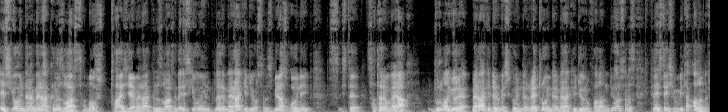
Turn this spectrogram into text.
Eski oyunlara merakınız varsa, nostaljiye merakınız varsa ya da eski oyunları merak ediyorsanız biraz oynayıp işte satarım veya duruma göre merak ediyorum eski oyunları, retro oyunları merak ediyorum falan diyorsanız PlayStation Vita alınır.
